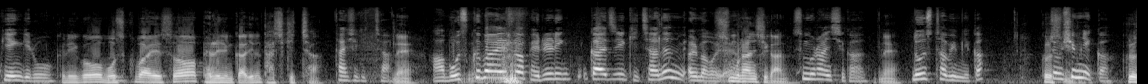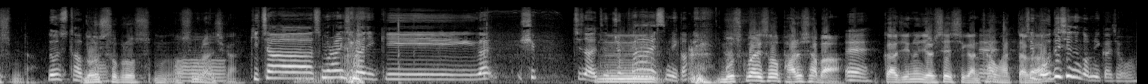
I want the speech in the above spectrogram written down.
비행기로 그리고 모스크바에서 베를린까지는 다시 기차. 다시 기차. 네. 아, 모스크바에서 베를린까지 기차는 얼마 걸려요? 21시간. 21시간. 네. 논스톱입니까? 그렇습니다. 좀 쉽니까? 그렇습니다. 논스톱으로. 논스톱으로 21시간. 어, 기차 21시간 있기가 쉽진 않을 텐데 좀 음, 편안했습니까? 모스크바에서 바르샤바까지는 13시간 타고 갔다가 네. 지금 뭐 드시는 겁니까, 저거?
